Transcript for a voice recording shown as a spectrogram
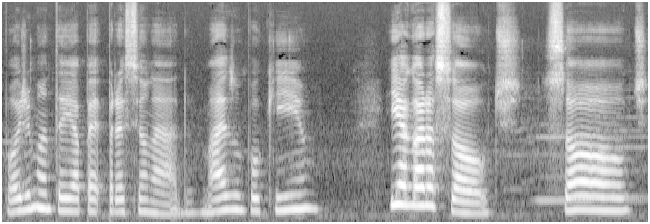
Pode manter pressionado mais um pouquinho. E agora solte, solte.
